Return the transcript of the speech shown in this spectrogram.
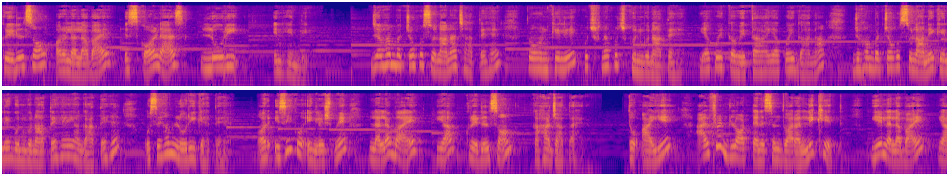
cradle song और a lullaby is called as lori in Hindi जब हम बच्चों को सुनाना चाहते हैं तो उनके लिए कुछ ना कुछ गुनगुनाते हैं, या कोई कविता, या कोई गाना जो हम बच्चों को सुलाने के लिए गुनगुनाते हैं या गाते हैं, उसे हम लोरी कहते हैं। और इसी को इंग्लिश में ललबाई या क्रेडल सॉन्ग कहा जाता है। तो आइए अल्फ्रेड लॉर्ड टेनिसन द्वारा लिखित ये ललबाई या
